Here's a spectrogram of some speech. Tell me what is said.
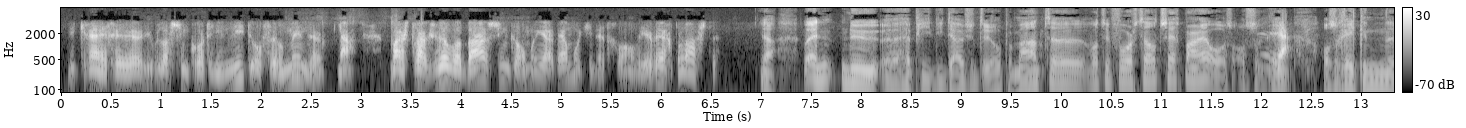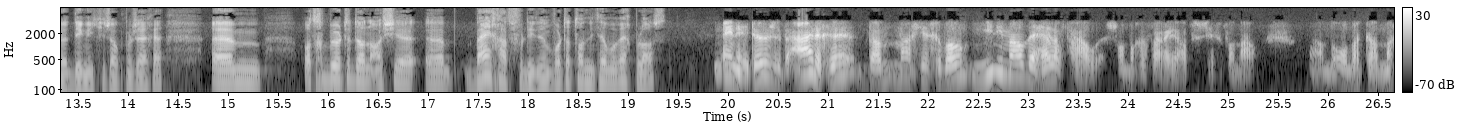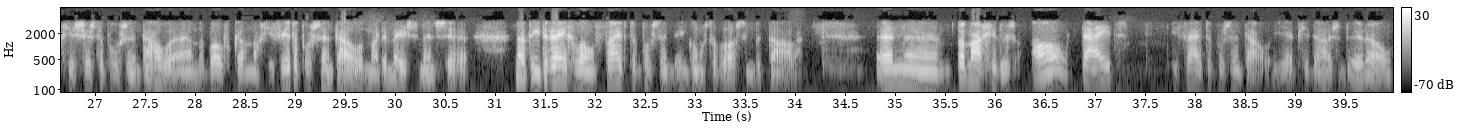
die krijgen die belastingkortingen niet of veel minder. Nou, maar straks wel wat basisinkomen, ja, daar moet je het gewoon weer wegbelasten. Ja, en nu uh, heb je die 1000 euro per maand uh, wat u voorstelt, zeg maar, hè? als, als, re ja. als rekendingetje zou ik maar zeggen. Um, wat gebeurt er dan als je uh, bij gaat verdienen? Wordt dat dan niet helemaal wegbelast? Nee, nee, dat is het aardige. Dan mag je gewoon minimaal de helft houden. Sommige varianten zeggen van nou, aan de onderkant mag je 60% houden en aan de bovenkant mag je 40% houden. Maar de meeste mensen zeggen, laat iedereen gewoon 50% inkomstenbelasting betalen. En uh, dan mag je dus altijd die 50% houden. Je hebt je 1000 euro.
